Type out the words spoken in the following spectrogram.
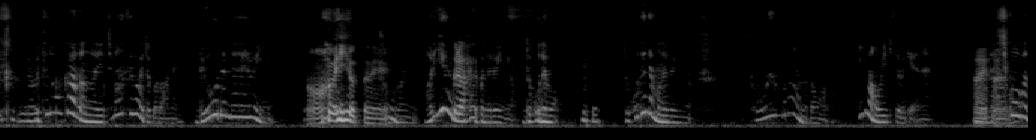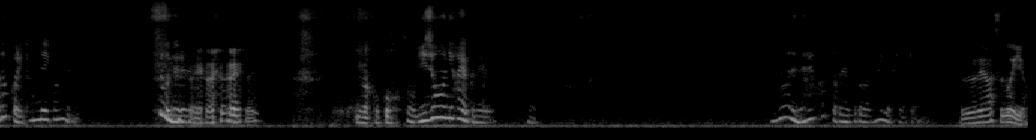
うちのお母さんのね一番すごいところはね秒で寝れるんよああいいよったそうねなんよ。ありえんぐらい早く寝るんよ。どこでも。どこででも寝るんよ。そういうことなんだと思うわ。今を生きとるけね。はいはいね思考がどっかに飛んでいかんのよ。すぐ寝れるよ。はいはいはいはい今ここそう、異常に早く寝る。今まで寝れんかったということがないらしいけね。それはすごいよ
